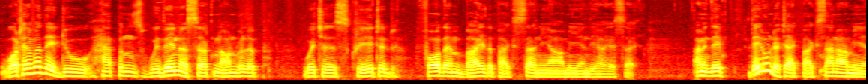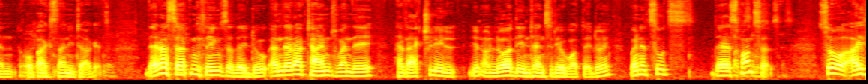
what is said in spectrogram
whatever they do happens within a certain envelope which is created for them by the Pakistani army and the ISI. I mean, they, they don't attack Pakistan army and, or Pakistani targets. There are certain things that they do, and there are times when they have actually, you know, lowered the intensity of what they're doing when it suits their sponsors. So I,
